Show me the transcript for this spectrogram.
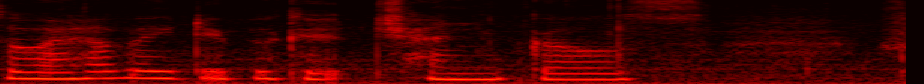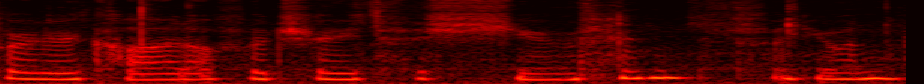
So I have a duplicate Chen Girls photo card off a trade for Xiumin if anyone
